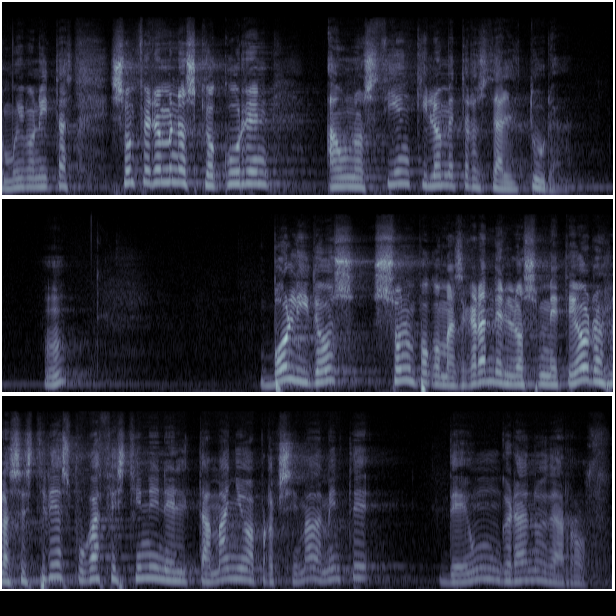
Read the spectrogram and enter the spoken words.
muy bonitas, son fenómenos que ocurren a unos 100 kilómetros de altura. Bólidos son un poco más grandes. Los meteoros, las estrellas fugaces, tienen el tamaño aproximadamente de un grano de arroz.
